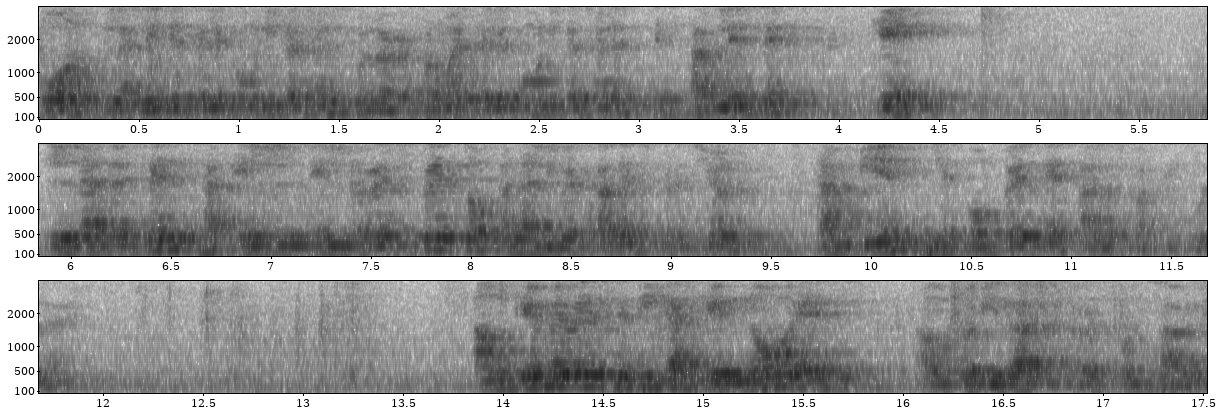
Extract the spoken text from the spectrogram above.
con la ley de telecomunicaciones, con la reforma de telecomunicaciones, establece que la defensa, el, el, respeto a la libertad de expresión también le compete a los particulares. Aunque MBS diga que no es autoridad responsable,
